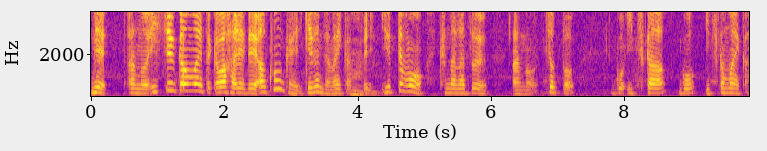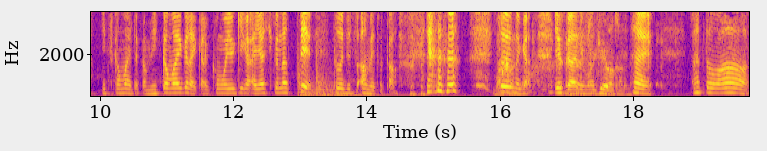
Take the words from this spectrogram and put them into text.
であの1週間前とかは晴れであ今回行けるんじゃないかって言っても必ずあのちょっと5 5日後5日前か5日前とか3日前ぐらいから雲行きが怪しくなって当日雨とか。そういうのがよくあります。はい。あとは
